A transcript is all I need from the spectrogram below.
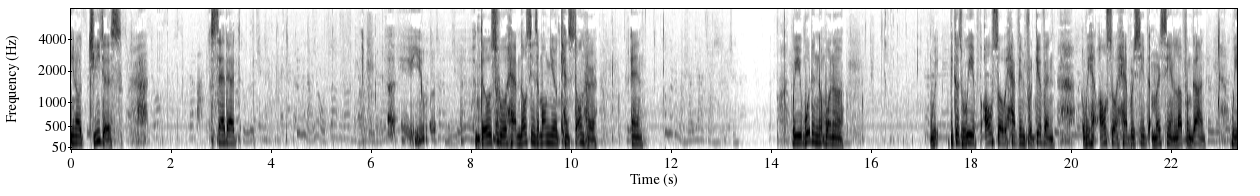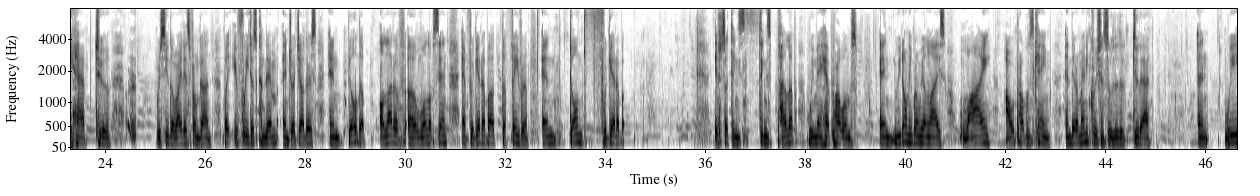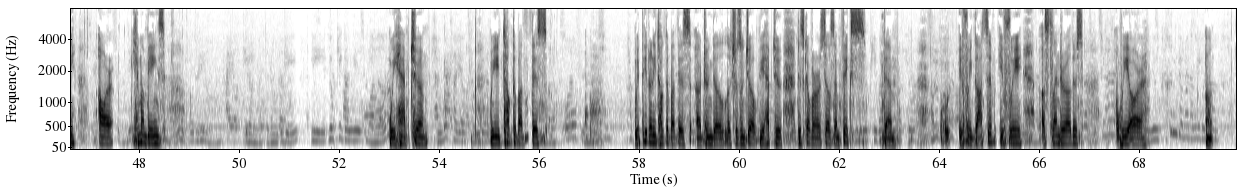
you know, Jesus said that uh, you, those who have no sins among you can stone her. And we wouldn't want to, because we also have been forgiven, we have also have received mercy and love from God. We have to receive the right from god but if we just condemn and judge others and build up a lot of uh, wall of sin and forget about the favor and don't forget about if such things, things pile up we may have problems and we don't even realize why our problems came. And there are many Christians who do that. And we are human beings we have to, we talked about this, repeatedly talked about this uh, during the lectures on Job. We have to discover ourselves and fix them. If we gossip, if we uh, slander others, we are, uh,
